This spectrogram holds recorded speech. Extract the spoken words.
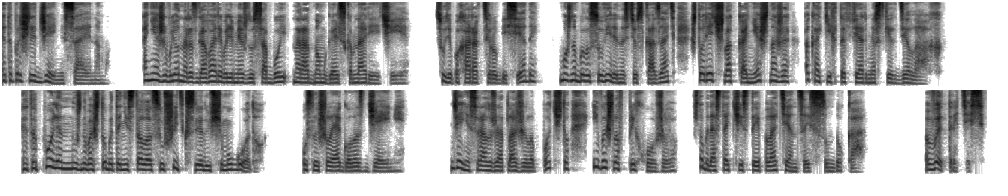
Это пришли Джейми с Айном. Они оживленно разговаривали между собой на родном гельском наречии. Судя по характеру беседы, можно было с уверенностью сказать, что речь шла, конечно же, о каких-то фермерских делах. «Это поле нужно во что бы то ни стало осушить к следующему году», — услышала я голос Джейми. Дженни сразу же отложила почту и вышла в прихожую, чтобы достать чистые полотенца из сундука. «Вытритесь,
